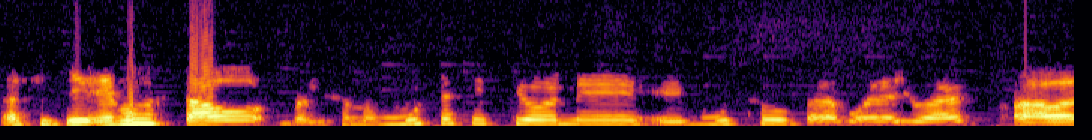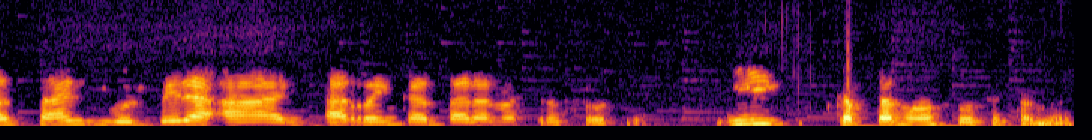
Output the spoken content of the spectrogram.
así que hemos estado realizando muchas gestiones, eh, mucho para poder ayudar a avanzar y volver a, reencantar a nuestros socios. Y captar nuevos socios también.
